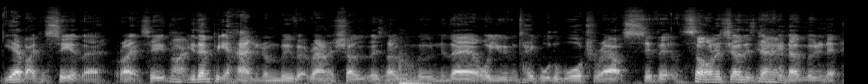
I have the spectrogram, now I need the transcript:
yeah, but I can see it there, right? So you, Right. you then put your hand in and move it around and show that there's no moon there, or you even take all the water out, sieve it, and so on, and show there's Yeah, definitely no moon in it.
